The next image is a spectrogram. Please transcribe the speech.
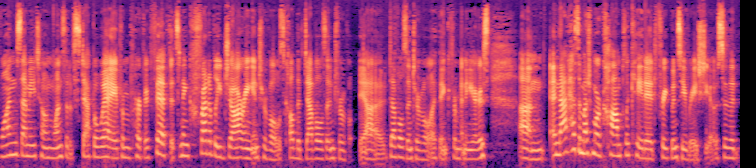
one semitone, one sort of step away from a perfect fifth, it's an incredibly jarring interval. It's called the devil's interval, uh, devil's interval, I think, for many years. Um, and that has a much more complicated frequency ratio. So the,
